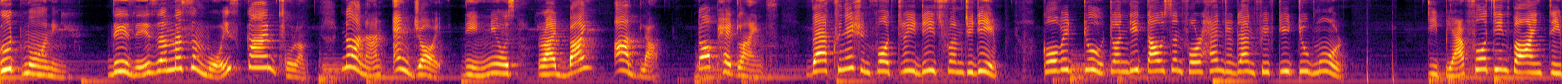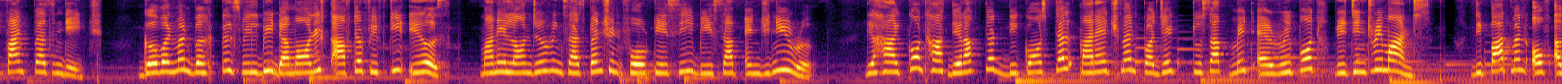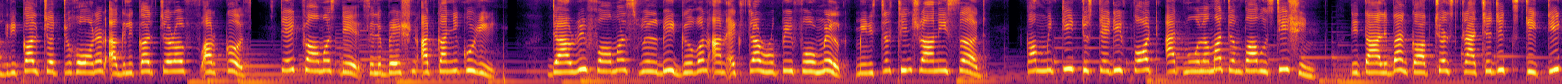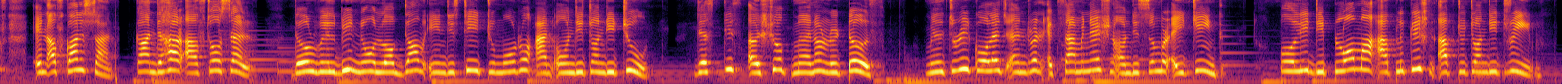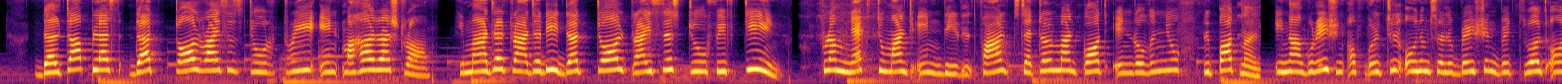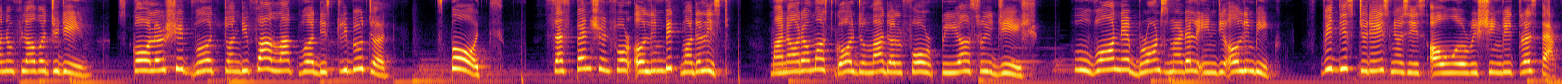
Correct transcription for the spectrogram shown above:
Good morning. This is MSM Voice Crime Column. Known and enjoy the news read by Adila. Top headlines Vaccination for three days from today. COVID 2 20,452 more. TPR 14.35 percentage. Government vehicles will be demolished after 15 years. Money laundering suspension for KSEB sub engineer. The High Court has directed the Coastal Management Project to submit a report within three months. Department of Agriculture to honor agricultural workers. State Farmers Day celebration at Kanyikuri. Dairy farmers will be given an extra rupee for milk, Minister Chinchurani said. Committee to study fought at Moolamattom Power Station. The Taliban captured strategic cities in Afghanistan. Kandahar after cell. There will be no lockdown in the state tomorrow and on the 22. Justice Ashok Menon returns. Military College entrance examination on December 18th. Poly Diploma application up to 23. Delta Plus death toll rises to 3 in Maharashtra. Himachal tragedy death toll rises to 15. From next month in the Fund Settlement Court in Revenue Department. Inauguration of virtual Onam celebration with World Onam flower today. Scholarship worth 25 lakh were distributed. Sports. Suspension for Olympic medalist. Manorama's gold medal for PR Sreejesh, who won a bronze medal in the Olympic. With this, today's news is over. Wishing with respect.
